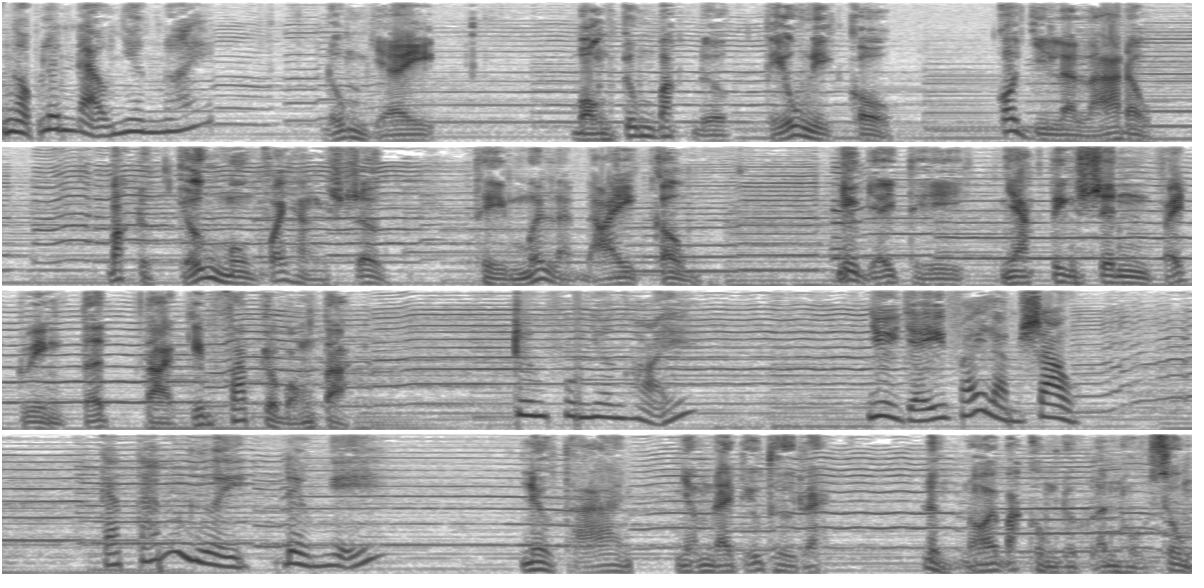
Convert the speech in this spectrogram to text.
Ngọc linh đạo nhân nói đúng vậy bọn chúng bắt được tiểu ni cô có gì là lạ đâu. Bắt được trưởng môn phái hằng sơn thì mới là đại công. Như vậy thì nhạc tiên sinh phải truyền tịch tà kiếm pháp cho bọn ta. Trương phu nhân hỏi như vậy phải làm sao? Cả tám người đều nghĩ nếu thả nhậm đại tiểu thư ra đừng nói bắt không được lệnh hồ sung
